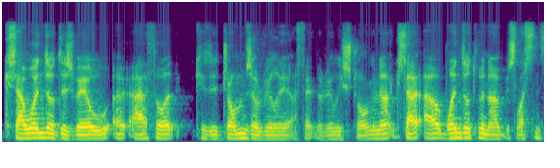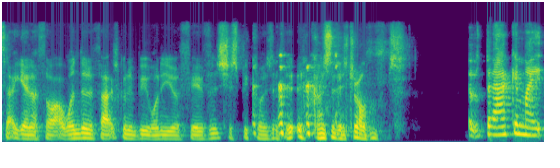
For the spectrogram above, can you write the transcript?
Because I wondered as well, I, I thought because the drums are really, I think they're really strong in that. Because I, I, wondered when I was listening to it again, I thought, I wonder if that's going to be one of your favourites just because of the, because of the drums. Back in my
